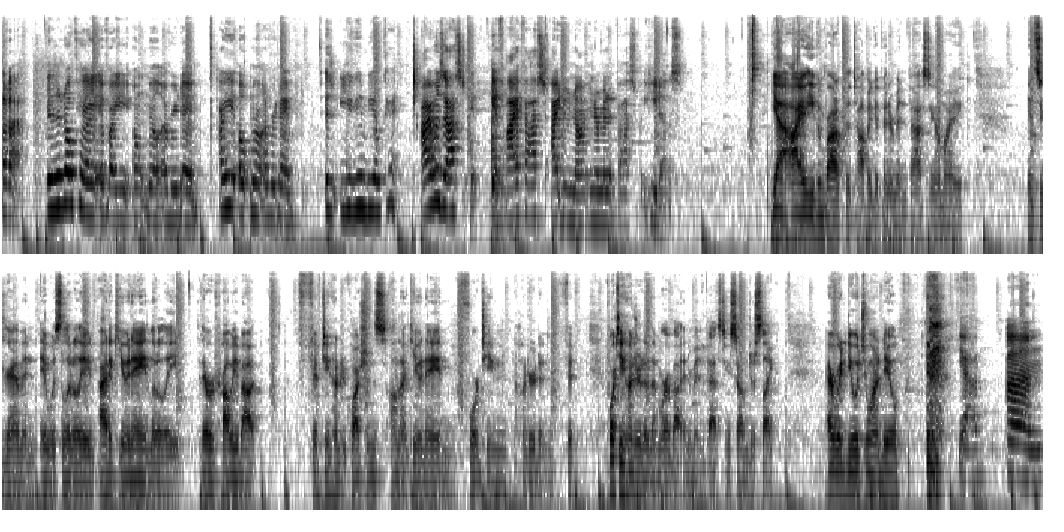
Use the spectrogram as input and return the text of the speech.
Okay, is it okay if I eat oatmeal every day? I eat oatmeal every day. Is you gonna be okay? I was asked if I fast. I do not intermittent fast, but he does. Yeah, I even brought up the topic of intermittent fasting on my Instagram, and it was literally I had a Q and A, and literally there were probably about 1500 questions on that q&a and 1400 and 1400 of them were about intermittent fasting so i'm just like everybody do what you want to do Yeah. Um,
